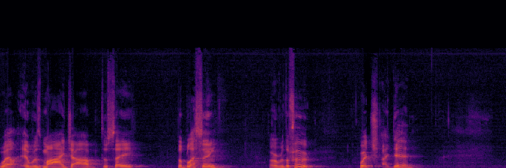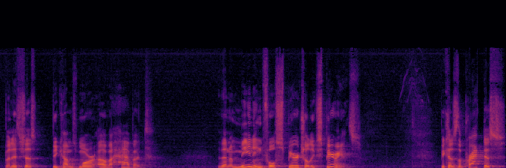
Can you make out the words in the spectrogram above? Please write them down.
well, it was my job to say the blessing over the food, which I did. but it just becomes more of a habit than a meaningful spiritual experience. Because the practice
